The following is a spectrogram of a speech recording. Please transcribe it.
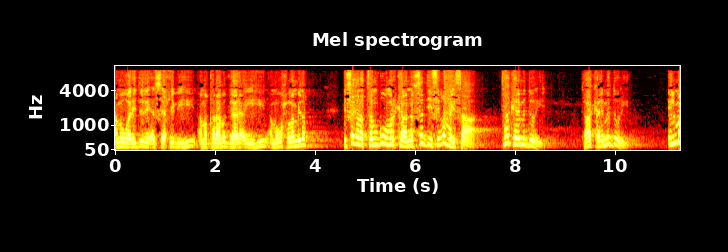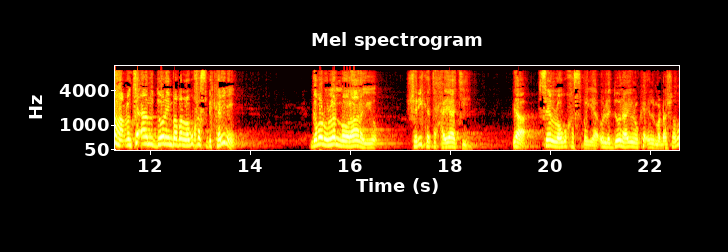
ama waalidaday ay saaxiib yihiin ama qaraabo gaara ay yihiin ama wax la mida. Isagana tanbuu markaa nafsaddiisii la haysaa taa kale ma doonayo. Taa kale ma doonayo. Ilmaha cunto aanu doonayn baaba lagu khasbi karine? Gabadhuu la noolaanayo shariikata xayaatihi. Yaa see loogu khasbayaa oo la doonaayo inuu ka ilmo dhashado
